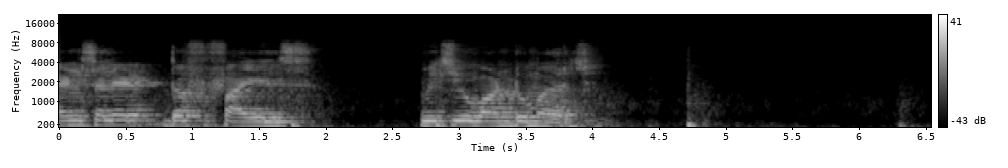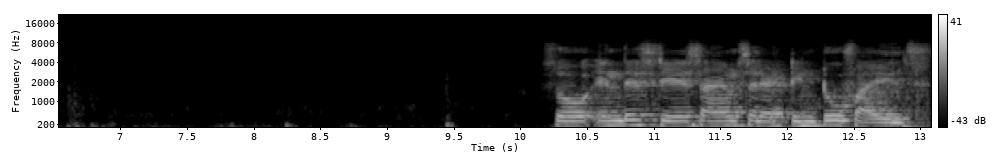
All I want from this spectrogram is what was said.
and select the files which you want to merge. So in this case I am selecting two files.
